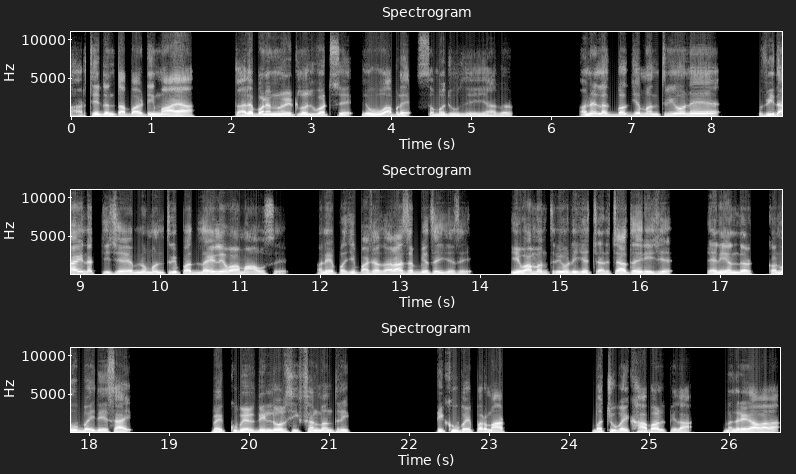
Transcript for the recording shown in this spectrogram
ભારતીય જનતા પાર્ટીમાં આવ્યા ત્યારે પણ એમનો એટલો જ વટ છે એવું આપણે સમજવું છે અહીંયા આગળ. અને લગભગ જે મંત્રીઓને વિદાય નક્કી છે, એમનું મંત્રીપદ લઈ લેવામાં આવશે અને પછી પાછા ધારાસભ્ય થઈ જશે, એવા મંત્રીઓની જે ચર્ચા થઈ રહી છે તેની અંદર કનુભાઈ દેસાઈ, ભાઈ કુબેર ડિંડોર, શિક્ષણ મંત્રી, ભીખુભાઈ પરમાર, બચુભાઈ ખાબલ પેલા મનરેગાવાળા,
